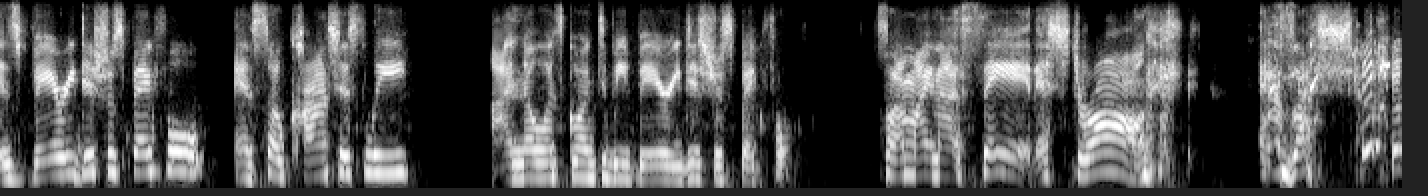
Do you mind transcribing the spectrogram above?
is very disrespectful. And subconsciously, I know it's going to be very disrespectful. So I might not say it as strong as I should.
